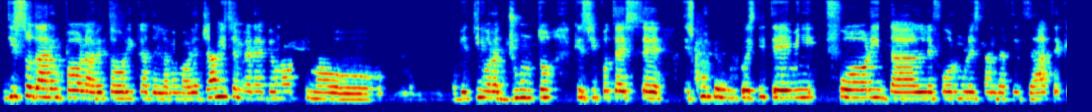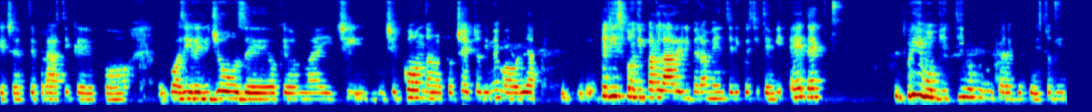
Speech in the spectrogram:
dissodare un po' la retorica della memoria. Già mi sembrerebbe un ottimo obiettivo raggiunto che si potesse discutere di questi temi fuori dalle formule standardizzate che certe pratiche un po' quasi religiose o che ormai ci circondano il concetto di memoria impediscono di parlare liberamente di questi temi. Ed è il primo obiettivo quindi sarebbe questo di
